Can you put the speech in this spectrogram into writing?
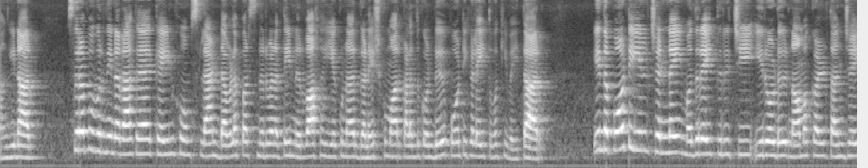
தாங்கினார். சிறப்பு விருந்தினராக கெயின் ஹோம்ஸ் லேண்ட் டெவலப்பர்ஸ் நிறுவனத்தின் நிர்வாக இயக்குனர் கணேஷ்குமார் கலந்து கொண்டு போட்டிகளை துவக்கி வைத்தார். இந்த போட்டியில் சென்னை மதுரை திருச்சி ஈரோடு நாமக்கல் தஞ்சை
